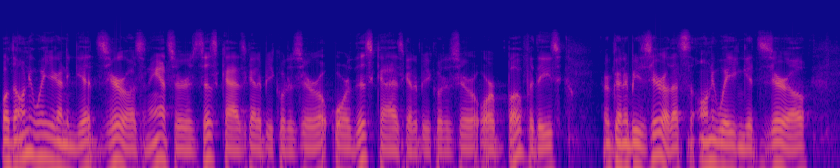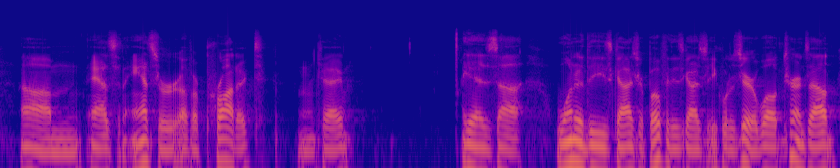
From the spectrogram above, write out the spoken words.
Well, the only way you're going to get zero as an answer is this guy's got to be equal to zero or this guy's got to be equal to zero or both of these are going to be zero. That's the only way you can get zero um, as an answer of a product, okay, is uh, one of these guys or both of these guys equal to zero. Well, it turns out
